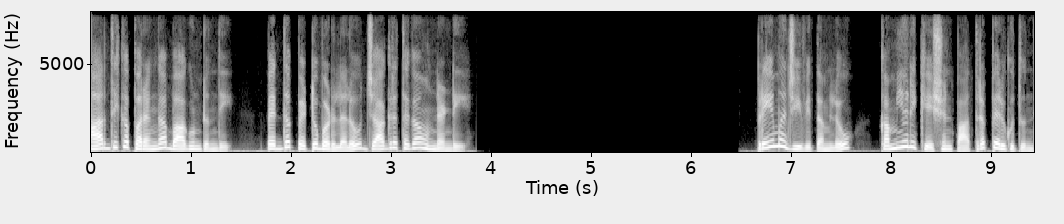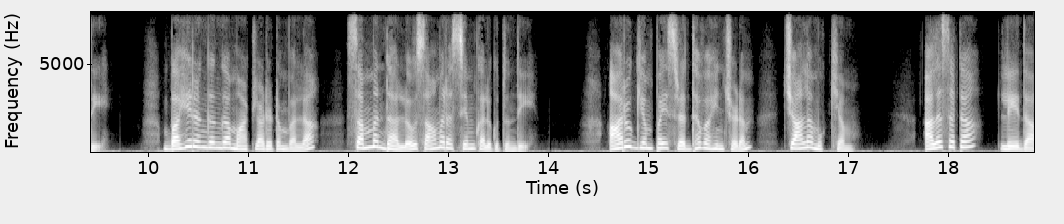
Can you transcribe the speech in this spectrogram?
ఆర్థికపరంగా బాగుంటుంది. పెద్ద పెట్టుబడులలో జాగ్రత్తగా ఉండండి. ప్రేమ జీవితంలో కమ్యూనికేషన్ పాత్ర పెరుగుతుంది. బహిరంగంగా మాట్లాడటం వల్ల సంబంధాల్లో సామరస్యం కలుగుతుంది. ఆరోగ్యంపై శ్రద్ధ వహించడం చాలా ముఖ్యం. అలసట లేదా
